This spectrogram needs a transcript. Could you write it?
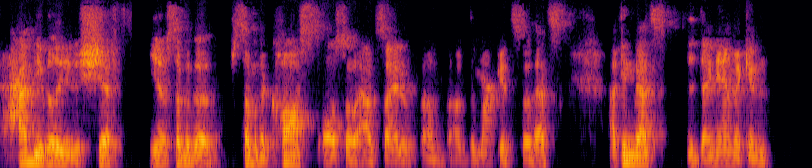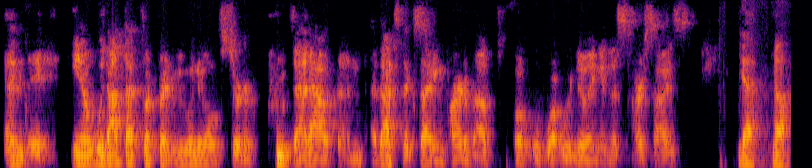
have the ability to shift you know some of the some of the costs also outside of, of, of the market. So that's i think that's the dynamic. And and it, you know without that footprint we wouldn't be able to sort of prove that out. And that's the exciting part about what, what we're doing in this our size. Yeah no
